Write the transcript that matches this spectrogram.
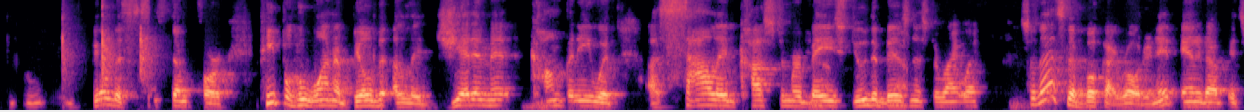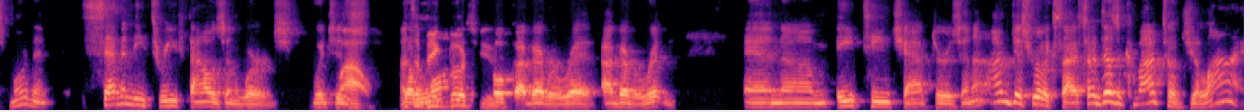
build a system for people who want to build a legitimate company with a solid customer base do the business the right way. So that's the book i wrote and it ended up it's more than 73000 words which is wow. That's the a big book, book i've ever read i've ever written and um, 18 chapters. And I'm just real excited. So it doesn't come out till July.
